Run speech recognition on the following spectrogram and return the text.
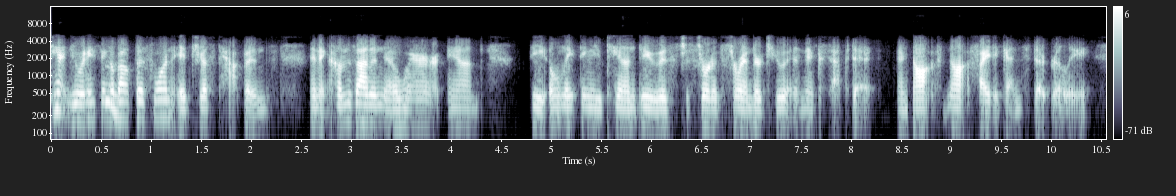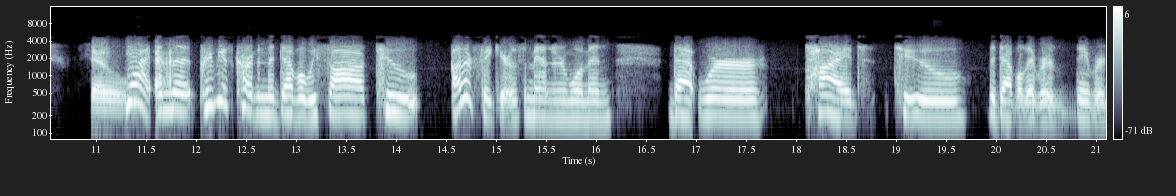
can't do anything hmm. about this one. It just happens and it comes out of nowhere and the only thing you can do is just sort of surrender to it and accept it and not not fight against it really. So yeah, and the previous card in the Devil, we saw two other figures, a man and a woman, that were tied to the devil. They were they were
